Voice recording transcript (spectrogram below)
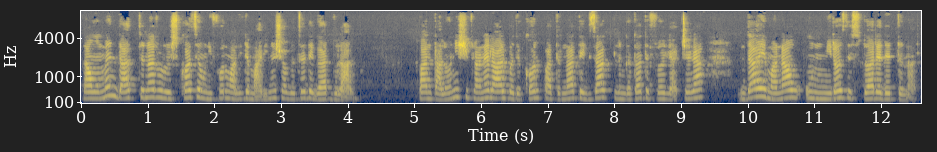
La un moment dat, tânărul își scoase uniforma lui de marină și o agăță de gardul alb. Pantalonii și flanela albă de corp, atârnate exact lângă toate florile acelea, da emanau un miros de sudoare de tânăr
